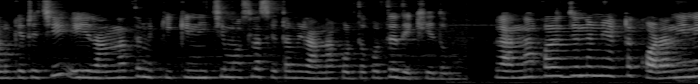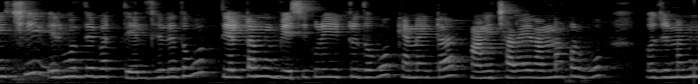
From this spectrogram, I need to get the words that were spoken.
আলু কেটেছি। এই রান্নাতে আমি কী কী নিচ্ছি মশলা সেটা আমি রান্না করতে করতে দেখিয়ে দেবো। রান্না করার জন্য আমি একটা কড়া নিয়ে নিয়েছি। এর মধ্যে এবার তেল ঢেলে দেবো। তেলটা আমি বেশি করে একটু দেবো। কেন এটা পানি ছাড়াই রান্না করব, ওই জন্য আমি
